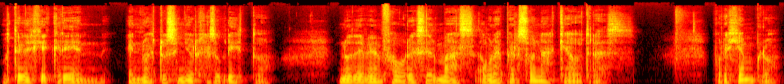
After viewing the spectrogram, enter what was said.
ustedes que creen en nuestro Señor Jesucristo, no deben favorecer más a unas personas que a otras. Por ejemplo,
